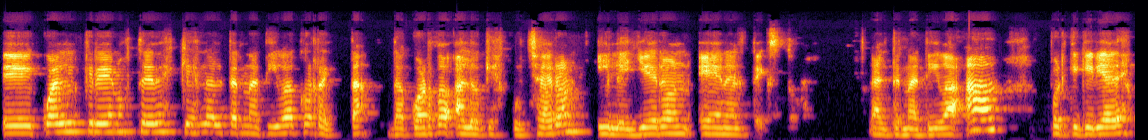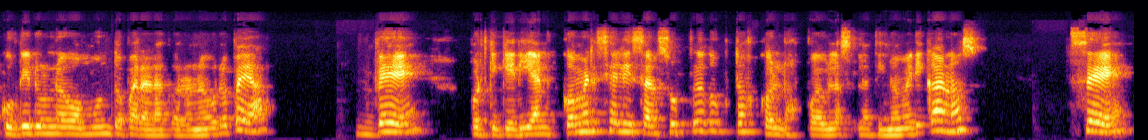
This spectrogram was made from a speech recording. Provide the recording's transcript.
eh, cuál creen ustedes que es la alternativa correcta, de acuerdo a lo que escucharon y leyeron en el texto. La alternativa A, porque quería descubrir un nuevo mundo para la corona europea. B, porque querían comercializar sus productos con los pueblos latinoamericanos. C,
